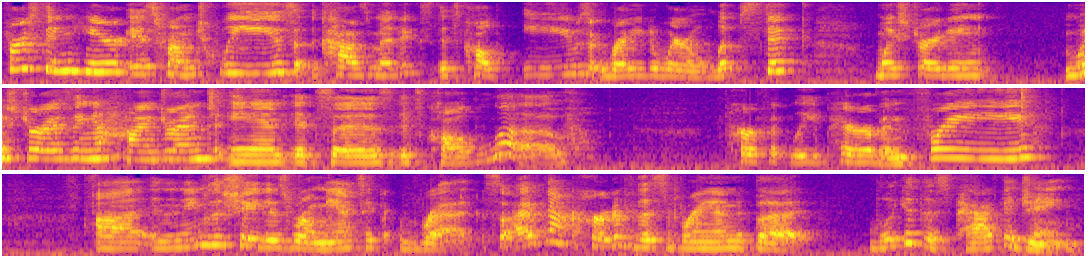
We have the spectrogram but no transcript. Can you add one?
First thing here is from Teeez Cosmetics. It's called Eve's Ready to Wear Lipstick Moisturizing, Moisturizing Hydrant and it says it's called Love. Perfectly paraben free. Uh, and the name of the shade is Romantic Red. So I've not heard of this brand, but look at this packaging.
